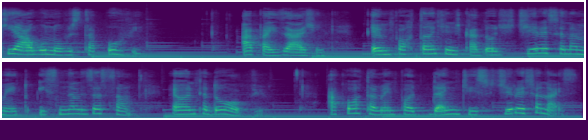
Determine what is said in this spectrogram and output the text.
que algo novo está por vir. A paisagem é um importante indicador de direcionamento e sinalização, é um indicador óbvio. A cor também pode dar indícios direcionais.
